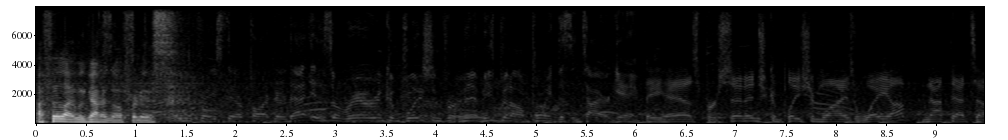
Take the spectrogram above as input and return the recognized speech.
I feel like we gotta go for this. He has percentage completion-wise way up. Not that time.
